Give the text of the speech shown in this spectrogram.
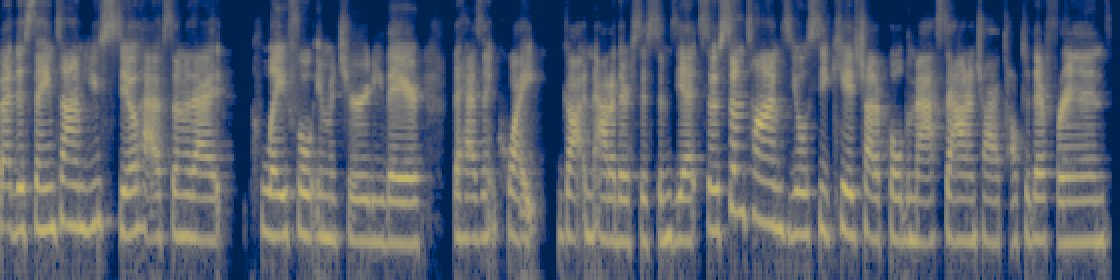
But at the same time, you still have some of that playful immaturity there that hasn't quite gotten out of their systems yet. So sometimes you'll see kids try to pull the mask down and try to talk to their friends.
